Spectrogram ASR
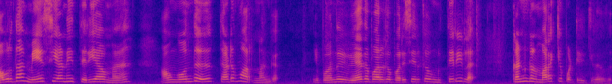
அவர் தான் மேசியானே தெரியாமல் அவங்க வந்து தடுமாறினாங்க. இப்போ வந்து வேத பாரக பரிசு இருக்க அவங்களுக்கு தெரியல. கண்கள் மறைக்கப்பட்டிருக்கிறது.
